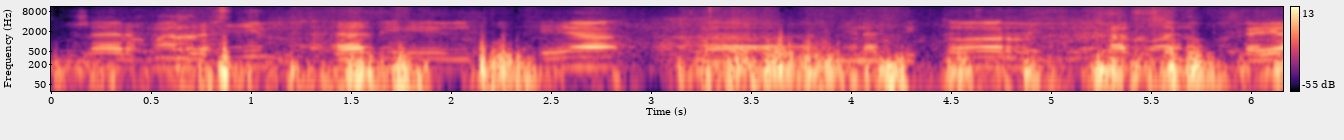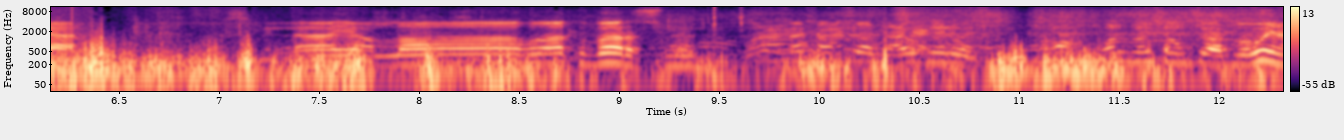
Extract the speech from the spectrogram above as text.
بسم الله الرحمن الرحيم. هذه الأضحية آه، من الدكتور حسن الخيان. بسم الله الله أكبر. وين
